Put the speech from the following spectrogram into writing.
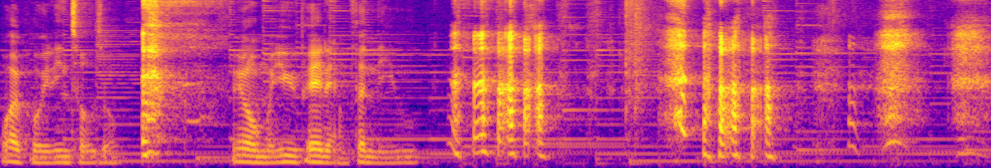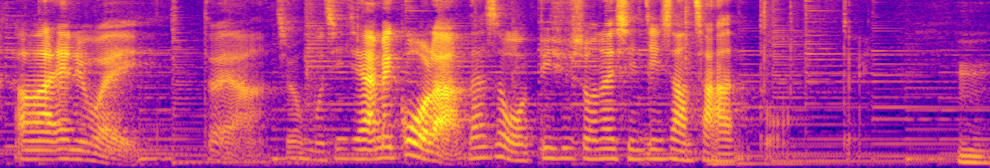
外婆一定抽中，因为我们预备两份礼物。好啦 a n y w a y 对啊，就母亲节还没过啦，但是我必须说，那心境上差很多。对，嗯，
